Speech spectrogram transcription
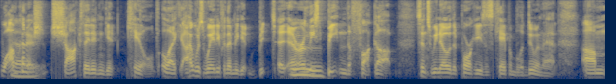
Well, I'm kind Uh, of sh- shocked they didn't get killed. Like I was waiting for them to get, be- or at Mm. least beaten the fuck up, since we know that Porky's is capable of doing that. Um,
